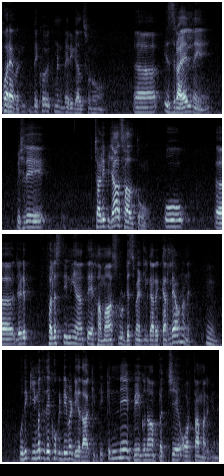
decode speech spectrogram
ਫੋਰਐਵਰ ਦੇਖੋ ਇੱਕ ਮਿੰਟ ਮੇਰੀ ਗੱਲ ਸੁਣੋ। ਇਜ਼ਰਾਈਲ ਨੇ ਪਿਛਲੇ 40-50 ਸਾਲ ਤੋਂ ਉਹ ਜਿਹੜੇ ਫਲਸਤੀਨੀਆਂ ਤੇ ਹਮਾਸ ਨੂੰ ਡਿਸਮੈਂਟਲ ਕਰ ਕਰ ਲਿਆ ਉਹਨਾਂ ਨੇ। ਹੂੰ। ਉਹਦੀ ਕੀਮਤ ਦੇਖੋ ਕਿੰਨੀ ਵੱਡੀ ਅਦਾ ਕੀਤੀ। ਕਿੰਨੇ ਬੇਗੁਨਾਹ ਬੱਚੇ ਔਰਤਾਂ ਮਰ ਗਏ ਨੇ।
